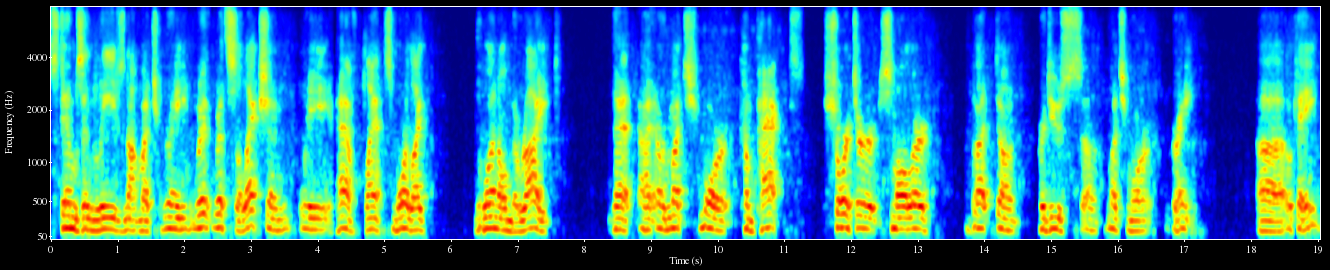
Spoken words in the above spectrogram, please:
stems and leaves, not much grain. With, with selection, we have plants more like the one on the right that are much more compact, shorter, smaller, but um, produce uh, much more grain. Uh, okay,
